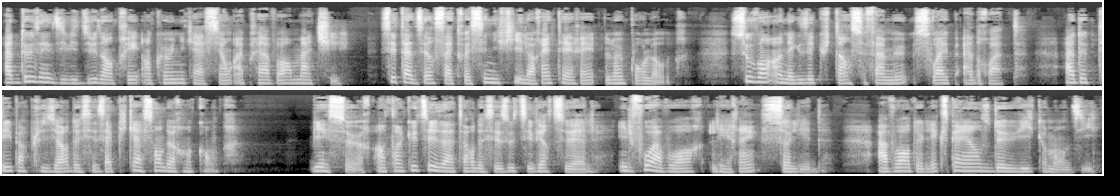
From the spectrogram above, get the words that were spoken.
à deux individus d'entrer en communication après avoir matché, c'est-à-dire s'être signifié leur intérêt l'un pour l'autre, souvent en exécutant ce fameux swipe à droite, adopté par plusieurs de ces applications de rencontres. Bien sûr, en tant qu'utilisateur de ces outils virtuels, il faut avoir les reins solides, avoir de l'expérience de vie, comme on dit.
